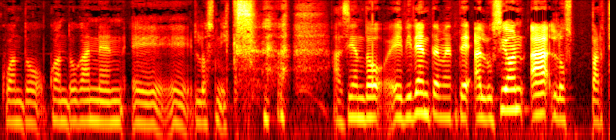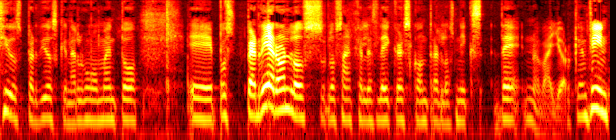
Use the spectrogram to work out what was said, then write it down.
cuando, cuando ganen eh, eh, los Knicks, haciendo evidentemente alusión a los partidos perdidos que en algún momento eh, pues perdieron los Los Ángeles Lakers contra los Knicks de Nueva York. En fin.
